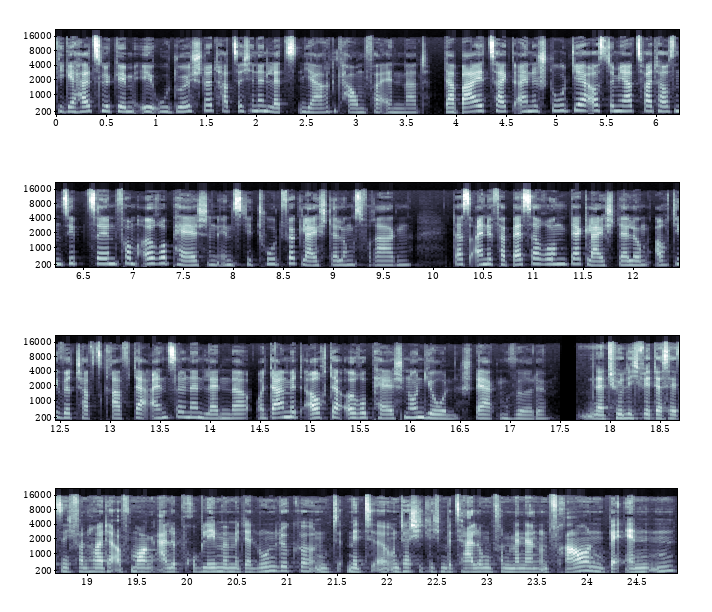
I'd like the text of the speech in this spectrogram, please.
Die Gehaltslücke im EU-Durchschnitt hat sich in den letzten Jahren kaum verändert. Dabei zeigt eine Studie aus dem Jahr 2017 vom Europäischen Institut für Gleichstellungsfragen, dass eine Verbesserung der Gleichstellung auch die Wirtschaftskraft der einzelnen Länder und damit auch der Europäischen Union stärken würde. Natürlich wird das jetzt nicht von heute auf morgen alle Probleme mit der Lohnlücke und mit äh, unterschiedlichen Bezahlungen von Männern und Frauen beenden.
